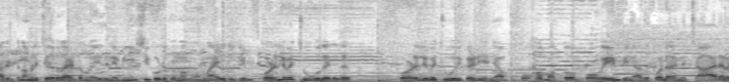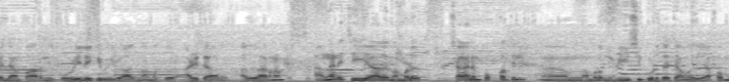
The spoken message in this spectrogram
അതിട്ട് നമ്മൾ ചെറുതായിട്ടൊന്ന് ഇതിനെ വീശി കൊടുക്കുന്നത് നന്നായിരിക്കും. കുഴൽ വെച്ച് ഊതരുത്. കുഴൽ വെച്ച് ഊതി കഴിഞ്ഞ് കഴിഞ്ഞാൽ പുക മൊത്തവും പുകയും പിന്നെ അതുപോലെ തന്നെ ചാരമെല്ലാം പറഞ്ഞ് കോഴിയിലേക്ക് വീഴും. അത് നമുക്ക് അഴുക്കാണ്. അത് കാരണം അങ്ങനെ ചെയ്യാതെ നമ്മൾ ശകലം പൊക്കത്തിൽ നമ്മളൊന്ന് വീശി കൊടുത്തേച്ചാൽ മതി. അപ്പം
